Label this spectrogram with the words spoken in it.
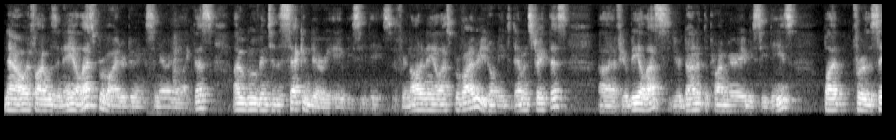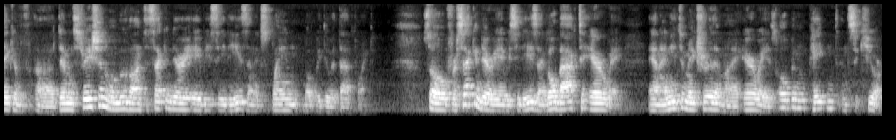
Now, if I was an ALS provider doing a scenario like this, I would move into the secondary ABCDs. If you're not an ALS provider, you don't need to demonstrate this. Uh, if you're BLS, you're done at the primary ABCDs. But for the sake of uh, demonstration, we'll move on to secondary ABCDs and explain what we do at that point. So for secondary ABCDs, I go back to airway, and I need to make sure that my airway is open, patent, and secure.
